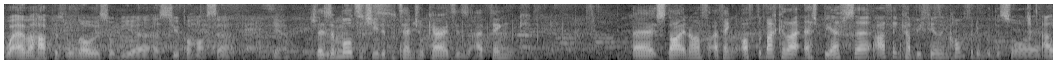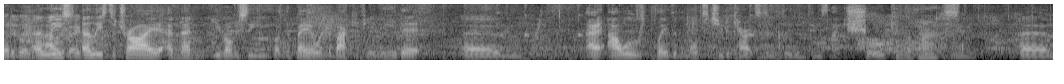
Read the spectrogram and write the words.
whatever happens, we'll know this will be a, a super hot set. Uh, Yeah. There's a multitude intense. of potential characters. I think uh, starting off, I think off the back of that SBF set, I think I'd be feeling confident with the Sora. I would agree. At would least, agree. at least to try, and then you've obviously got the Bayo in the back if you need it. Um, I, Owl's played with a multitude of characters, including things like Shulk in the past. Um,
